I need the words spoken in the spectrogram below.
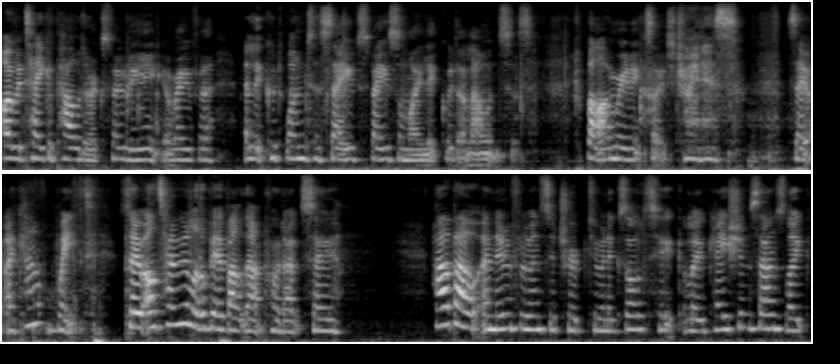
I would take a powder exfoliator over a liquid one to save space on my liquid allowances. But I'm really excited to try this. So I can't wait. So I'll tell you a little bit about that product. So how about an influencer trip to an exotic location? Sounds like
